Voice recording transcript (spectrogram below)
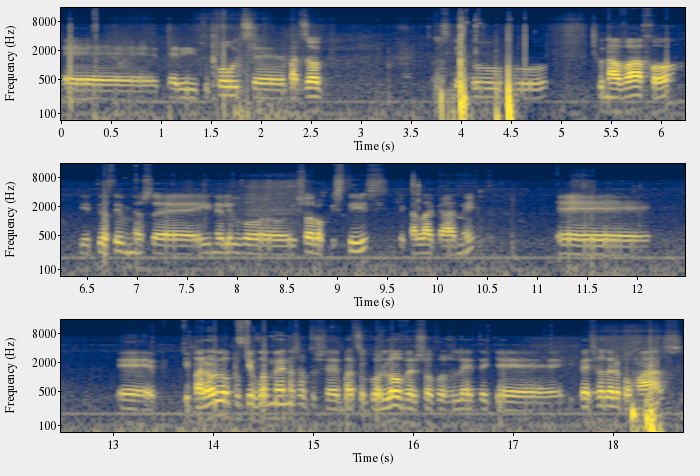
ε, περί του coach ε, Μπαρτζόκης και του, του Ναβάχο, γιατί ο Θήμιος ε, είναι λίγο ισορροπιστής και καλά κάνει. Ε, ε, και παρόλο που και εγώ είμαι ένας από τους ε, μπαρτσοκολόβερς, όπως λέτε, και οι περισσότεροι από εμάς,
